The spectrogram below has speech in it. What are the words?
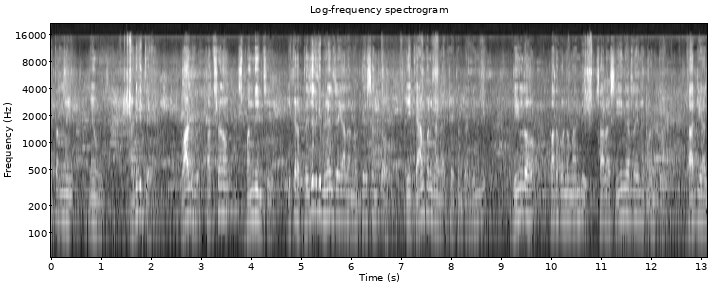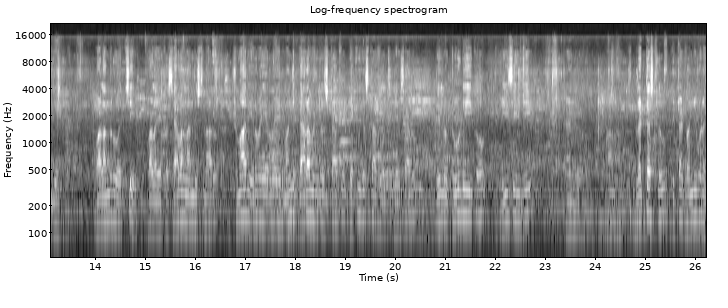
ఇతరులని మేము అడిగితే వాళ్ళు తక్షణం స్పందించి ఇక్కడ ప్రజలకి మేలు చేయాలన్న ఉద్దేశంతో ఈ క్యాంపును కండక్ట్ చేయడం జరిగింది. దీనిలో పదకొండు మంది చాలా సీనియర్లు అయినటువంటి కార్డియాలజిస్టులు వాళ్ళందరూ వచ్చి వాళ్ళ యొక్క సేవలను అందిస్తున్నారు. సుమారు ఇరవై ఇరవై ఐదు మంది పారామెడికల్ స్టాఫ్ టెక్నికల్ స్టాఫ్ వచ్చి చేశారు. దీనిలో two D echo ECG and blood టెస్ట్లు ఇట్లాంటివన్నీ కూడా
